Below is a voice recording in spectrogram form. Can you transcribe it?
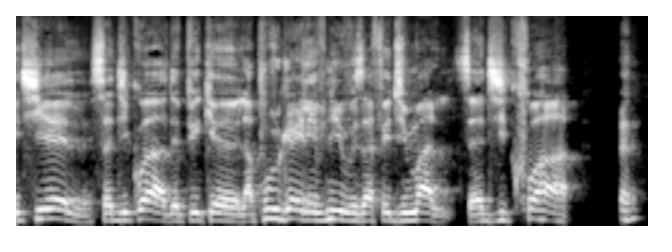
ATL, ça dit quoi? Depuis que la Poulga il est venu, il vous a fait du mal Ça dit quoi?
